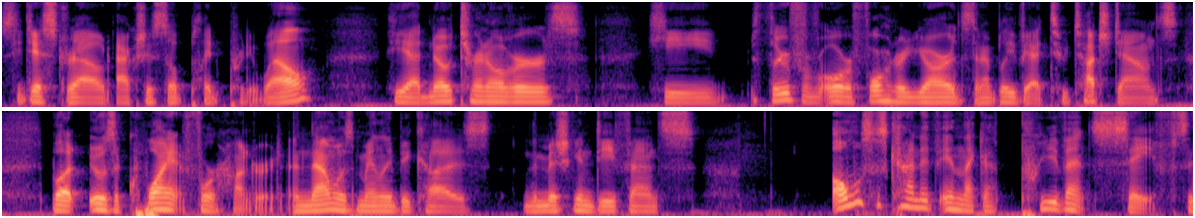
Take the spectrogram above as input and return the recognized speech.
CJ Stroud actually still played pretty well. He had no turnovers. He threw for over 400 yards, and I believe he had two touchdowns. But it was a quiet 400, and that was mainly because the Michigan defense almost was kind of in like a prevent safe. So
